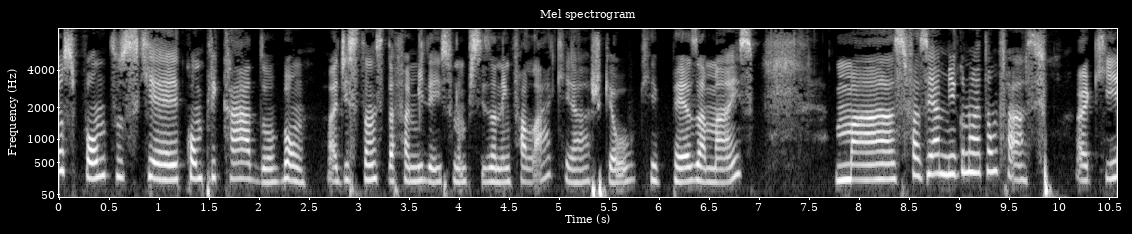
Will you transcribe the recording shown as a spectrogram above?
os pontos que é complicado, bom, a distância da família, isso não precisa nem falar, que acho que é o que pesa mais. Mas fazer amigo não é tão fácil. Aqui,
